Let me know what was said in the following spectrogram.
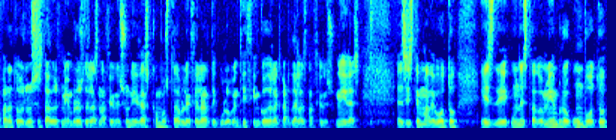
para todos los Estados miembros de las Naciones Unidas, como establece el artículo 25 de la Carta de las Naciones Unidas. El sistema de voto es de un Estado miembro, un voto,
